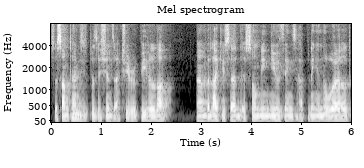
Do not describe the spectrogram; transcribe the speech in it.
So sometimes these positions actually repeat a lot. Um, but like you said, there's so many new things happening in the world.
